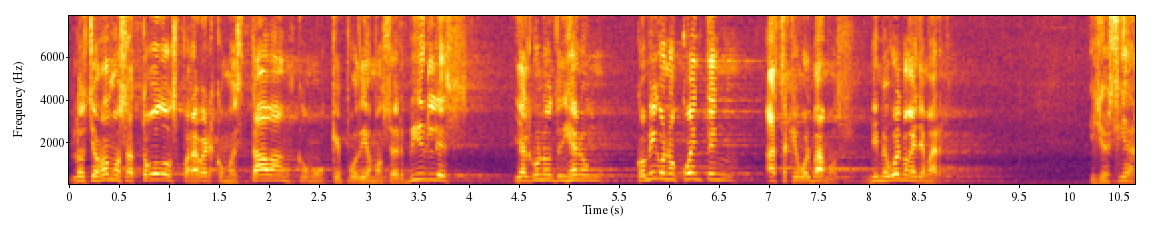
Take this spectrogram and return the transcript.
los llamamos a todos para ver cómo estaban, cómo que podíamos servirles. Y algunos dijeron, conmigo no cuenten hasta que volvamos, ni me vuelvan a llamar. Y yo decía,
